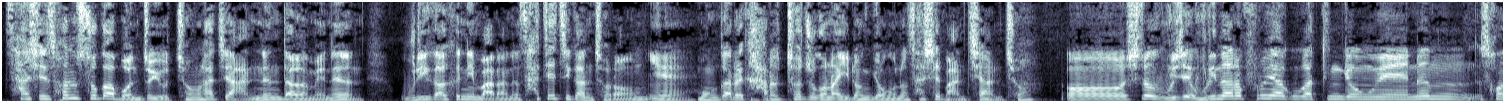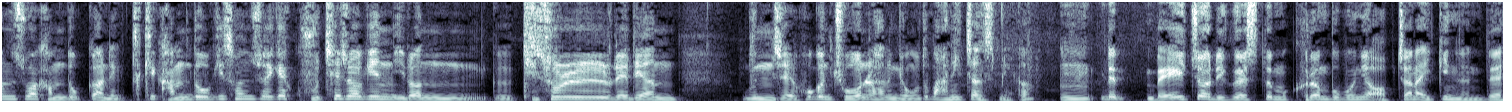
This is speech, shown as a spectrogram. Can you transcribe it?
사실 선수가 먼저 요청을 하지 않는 다음에는 우리가 흔히 말하는 사제지간처럼 예. 뭔가를 가르쳐 주거나 이런 경우는 사실 많지 않죠. 어, 실은 이제 우리나라 프로야구 같은 경우에는 선수와 감독 간에 특히 감독이 선수에게 구체적인 이런 그 기술에 대한 문제 혹은 조언을 하는 경우도 많이 있지 않습니까? 음, 근데 메이저 리그에서도 뭐 그런 부분이 없잖아 있긴 있는데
